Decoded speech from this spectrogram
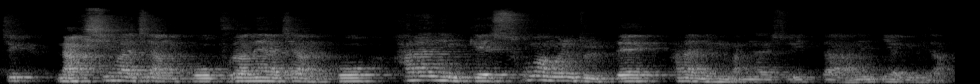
즉 낙심하지 않고 불안해하지 않고 하나님께 소망을 둘 때 하나님을 만날 수 있다는 이야기입니다.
